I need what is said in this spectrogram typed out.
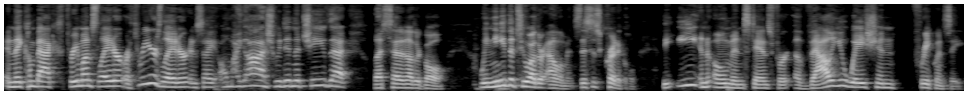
And they come back three months later or three years later and say, oh my gosh, we didn't achieve that. Let's set another goal. We need the two other elements. This is critical. The E in OMEN stands for evaluation frequency.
